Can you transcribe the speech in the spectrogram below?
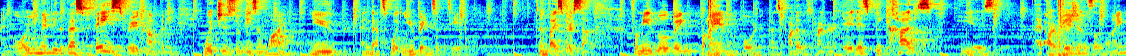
and or you may be the best face for your company, which is the reason why you, and that's what you bring to the table. And vice versa. For me to bring Brian on board as part of the partner, it is because he is our visions align,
